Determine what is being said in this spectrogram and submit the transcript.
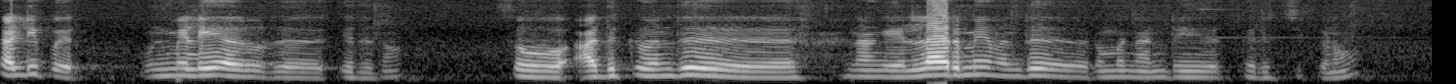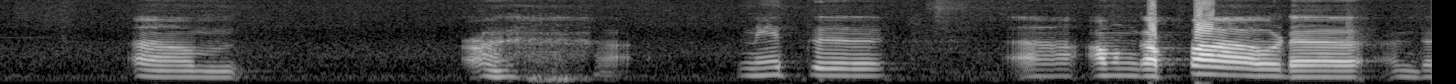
தள்ளி போயிருக்கு. உண்மையிலேயே அது ஒரு இதுதான். ஸோ அதுக்கு வந்து நாங்கள் எல்லாருமே வந்து ரொம்ப நன்றி தெரிவிச்சுக்கணும். நேற்று அவங்க அப்பாவோட அந்த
